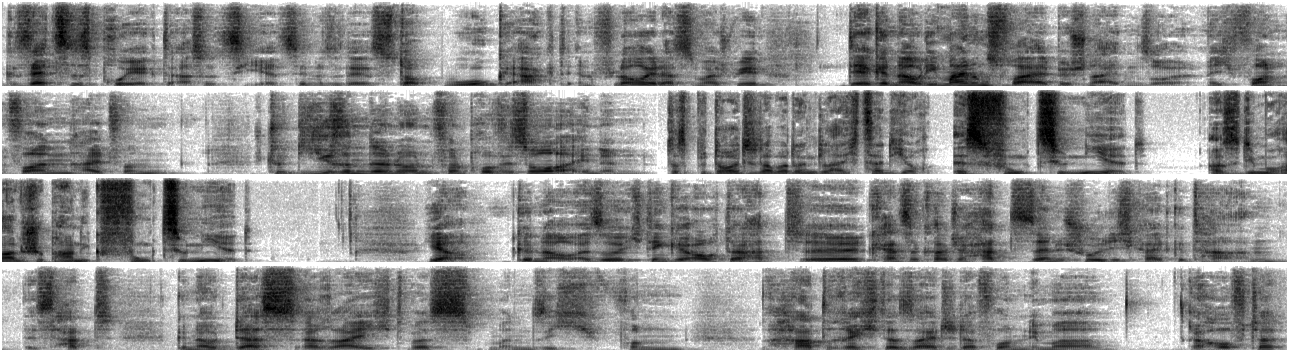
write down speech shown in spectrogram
Gesetzesprojekte assoziiert sind. Also der Stop Woke Act in Florida zum Beispiel, der genau die Meinungsfreiheit beschneiden soll. Nicht? Von, von halt von Studierenden und von ProfessorInnen. Das bedeutet aber dann gleichzeitig auch, es funktioniert. Also die moralische Panik funktioniert. Ja, genau. Also ich denke auch, da hat äh, Cancel Culture hat seine Schuldigkeit getan. Es hat genau das erreicht, was man sich von hart rechter Seite davon immer erhofft hat.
